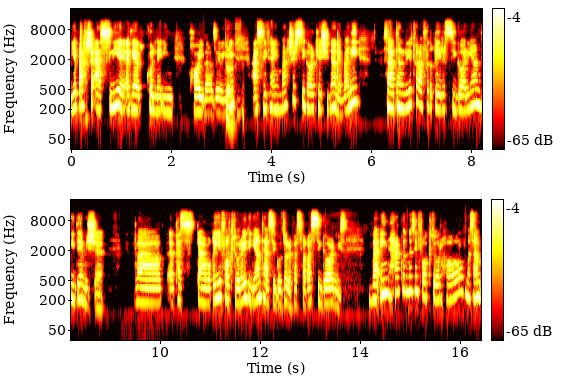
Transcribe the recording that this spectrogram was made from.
یه بخش اصلیه اگر کل این پای در بگیم اصلی ترین بخشش سیگار کشیدنه. ولی سرطان ریه تو افراد غیر سیگاری هم دیده میشه. و پس در واقع یه فاکتورهای دیگه هم گذاره پس فقط سیگار نیست. و این هر کدوم از این فاکتورها مثلا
